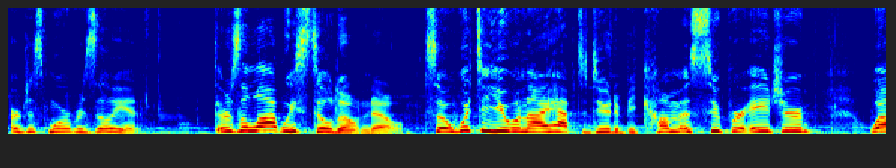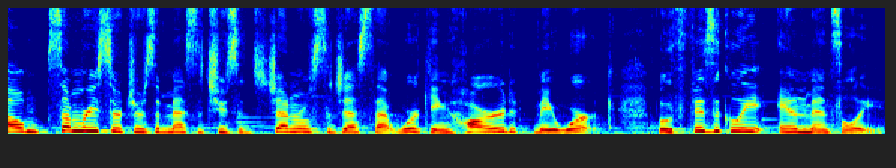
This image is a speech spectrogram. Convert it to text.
or just more resilient. There's a lot we still don't know. So what do you and I have to do to become a superager? Well, some researchers at Massachusetts General suggest that working hard may work, both physically and mentally.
